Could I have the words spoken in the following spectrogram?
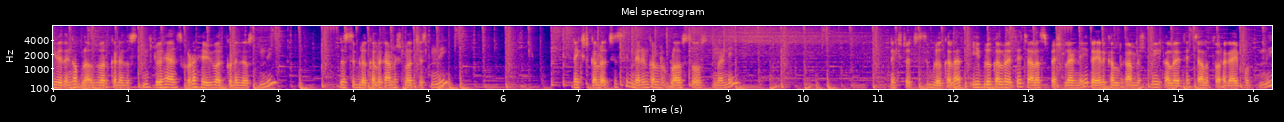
ఈ విధంగా బ్లౌజ్ వర్క్ అనేది వస్తుంది. టూ హ్యాండ్స్ కూడా హెవీ వర్క్ అనేది వస్తుంది. జస్ట్ బ్లూ కలర్ కాంబినేషన్లో వచ్చేస్తుంది. నెక్స్ట్ కలర్ వచ్చేసి మెరూన్ కలర్ బ్లౌజ్తో వస్తుందండి. నెక్స్ట్ వచ్చేసి బ్లూ కలర్ ఈ బ్లూ కలర్ అయితే చాలా స్పెషల్ అండి. రేర్ కలర్ కాంబినేషన్ ఈ కలర్ అయితే చాలా త్వరగా అయిపోతుంది.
